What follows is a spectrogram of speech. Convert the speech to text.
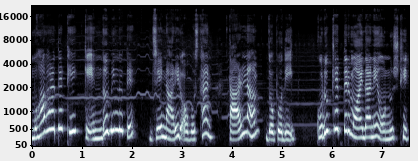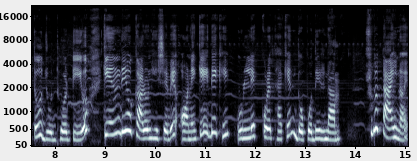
মহাভারতের ঠিক কেন্দ্রবিন্দুতে যে নারীর অবস্থান, তার নাম দ্রৌপদী। কুরুক্ষেত্রের ময়দানে অনুষ্ঠিত যুদ্ধটিও কেন্দ্রীয় কারণ হিসেবে অনেকেই দেখি উল্লেখ করে থাকেন দ্রৌপদীর নাম। শুধু তাই নয়,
